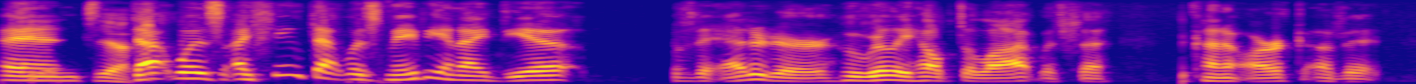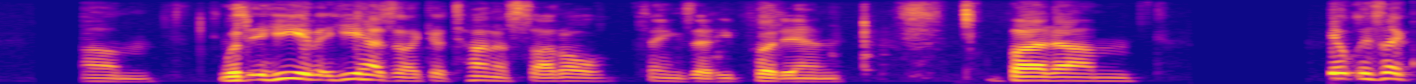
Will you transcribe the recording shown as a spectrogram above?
and Yeah. that was I think that was maybe an idea of the editor who really helped a lot with the, the kind of arc of it. Um, with he he has like a ton of subtle things that he put in, but um, it was like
